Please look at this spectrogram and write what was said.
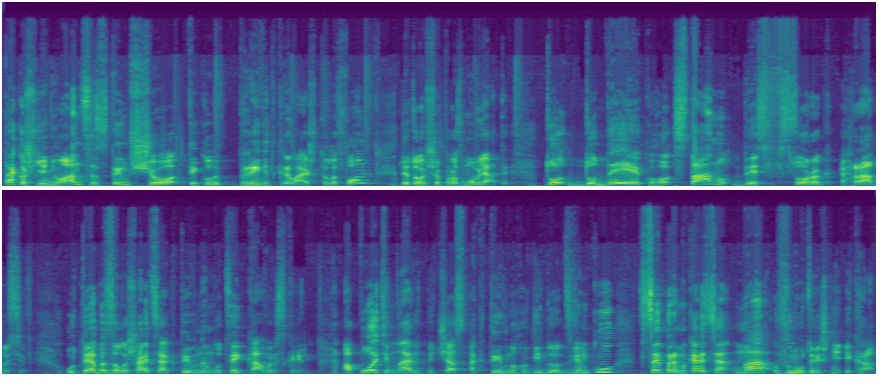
Також є нюанси з тим, що ти, коли привідкриваєш телефон для того, щоб розмовляти, то до деякого стану, десь в 40 градусів, у тебе залишається активним у цей каверскрін. А потім, навіть під час активного відеодзвінку, все перемикається на внутрішній екран.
